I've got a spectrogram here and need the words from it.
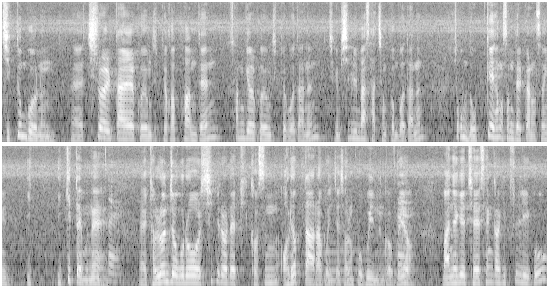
지금 보는 7월 달 고용 지표가 포함된 3개월 고용 지표보다는 지금 11만 4천 건보다는 조금 높게 형성될 가능성이 있, 기 때문에 네. 예, 결론적으로 11월의 피컷은 어렵다라고 이제 음. 저는 보고 있는 거고요. 네. 만약에 제 생각이 틀리고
